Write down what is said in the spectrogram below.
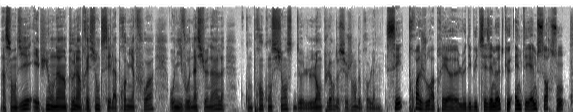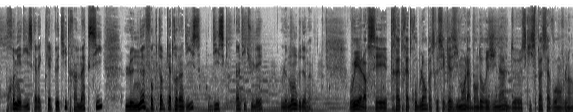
incendiées. Et puis on a un peu l'impression que c'est la première fois au niveau national qu'on prend conscience de l'ampleur de ce genre de problème. C'est trois jours après euh, le début de ces émeutes que NTM sort son premier disque avec quelques titres, un maxi, le 9 octobre 90, disque intitulé Le monde de demain. Oui, alors c'est très très troublant parce que c'est quasiment la bande originale de ce qui se passe à Vaux-en-Velin.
